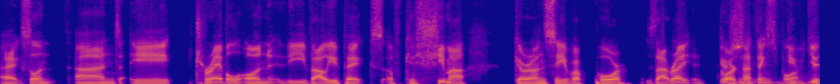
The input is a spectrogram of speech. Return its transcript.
Excellent. And a treble on the value picks of Kashima Garansi Vapor. Is that right, Gordon? I think you,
